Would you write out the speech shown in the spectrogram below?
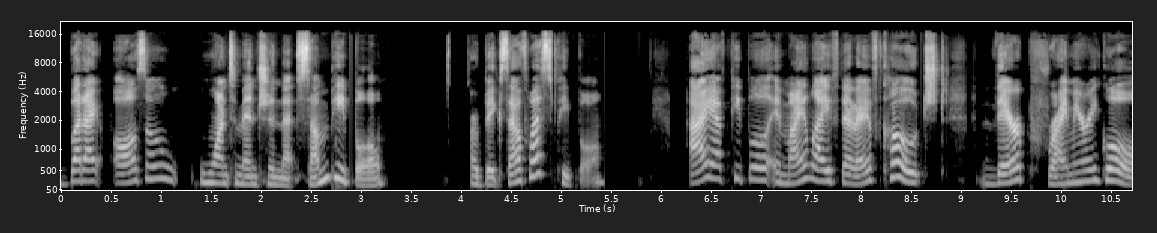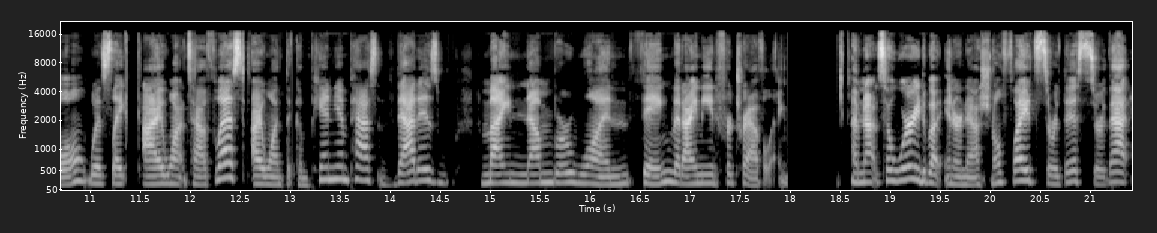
But I also want to mention that some people are big Southwest people I have people in my life that I have coached, their primary goal was like, I want Southwest, I want the companion pass. That is my number one thing that I need for traveling. I'm not so worried about international flights or this or that.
